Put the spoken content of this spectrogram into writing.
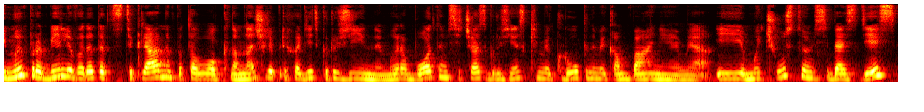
и мы пробили вот этот стеклянный потолок. К нам начали приходить грузины. Мы работаем сейчас с грузинскими крупными компаниями. И мы чувствуем себя здесь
